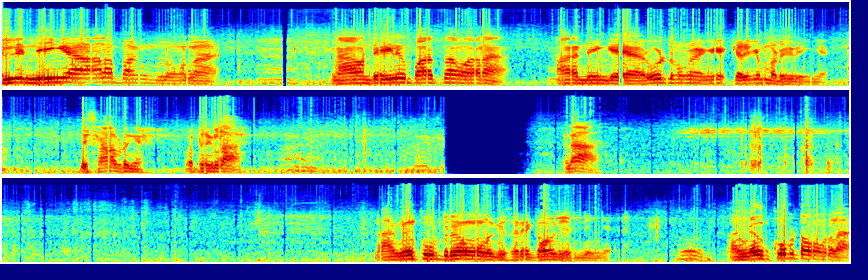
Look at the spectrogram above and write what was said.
இல்லை நீங்கள் ஆளை பார்க்க முடியல உங்களை. நான் டெய்லியும் பார்த்து தான் வரேன். ஆனால் நீங்கள் ரோட்டு பக்கம் எங்கேயும் கிடைக்க மாட்டேங்கிறீங்க. போய் சாப்பிடுங்க ஓட்டுங்களா? அண்ணா. நான் அங்கே கூப்பிட்டுருவோம் உங்களுக்கு சரியாக கவனிச்சிருந்தீங்க அங்கே கூப்பிட்டோம் உங்களை.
